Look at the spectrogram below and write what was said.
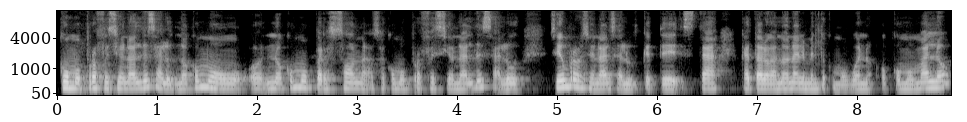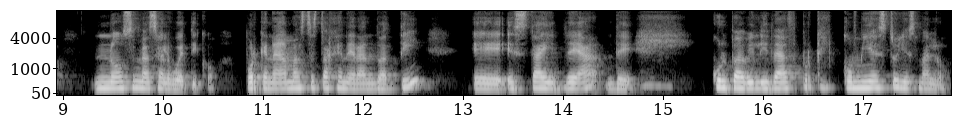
como profesional de salud, no como, no como persona, o sea, como profesional de salud. Si un profesional de salud que te está catalogando un alimento como bueno o como malo, no se me hace algo ético, porque nada más te está generando a ti eh, esta idea de culpabilidad porque comí esto y es malo.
